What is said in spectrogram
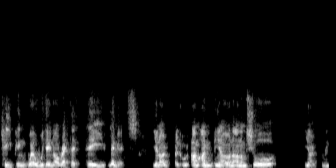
keeping well within our FFP limits? You know, I'm, I'm you know, and, and I'm sure, you know,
